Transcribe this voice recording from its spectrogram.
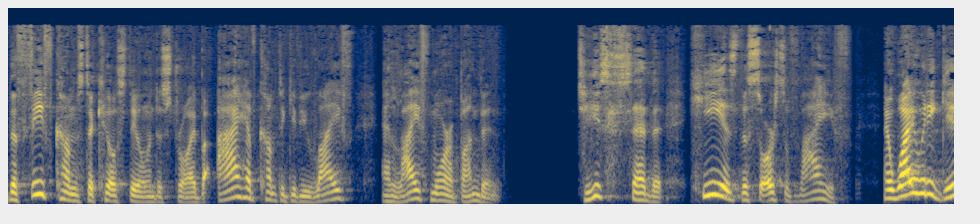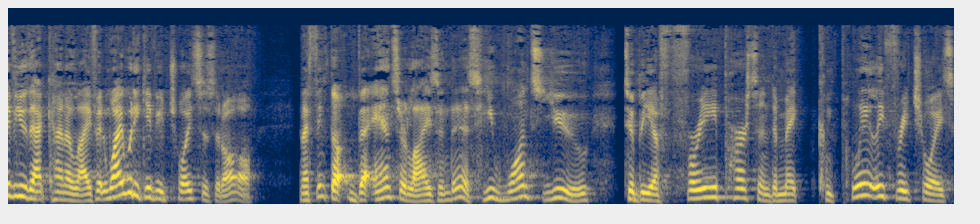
the thief comes to kill, steal, and destroy, but I have come to give you life and life more abundant. Jesus said that He is the source of life. And why would He give you that kind of life? And why would He give you choices at all? And I think the, the answer lies in this He wants you to be a free person, to make completely free choice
